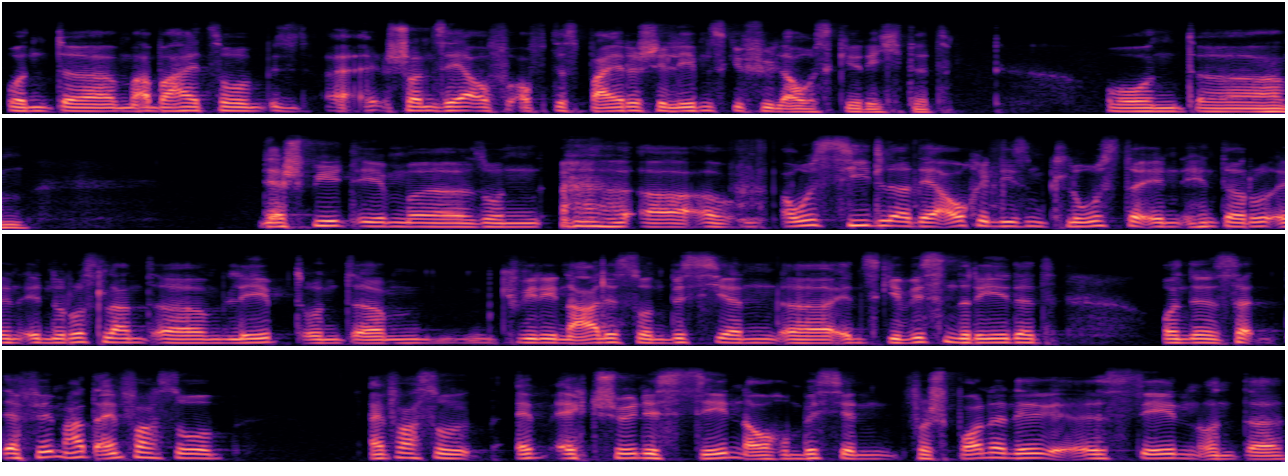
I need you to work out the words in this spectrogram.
und ähm, aber halt so äh, schon sehr auf, auf das bayerische Lebensgefühl ausgerichtet. Und ähm, der spielt eben äh, so ein äh, Aussiedler, der auch in diesem Kloster in, hinter, in, in Russland äh, lebt und ähm, Quirinalis so ein bisschen äh, ins Gewissen redet. Und es, der Film hat einfach so einfach so e-, echt schöne Szenen, auch ein bisschen versponnene äh, Szenen und äh,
